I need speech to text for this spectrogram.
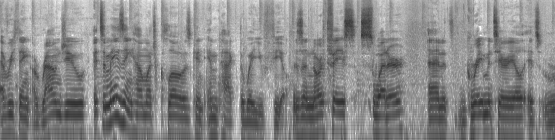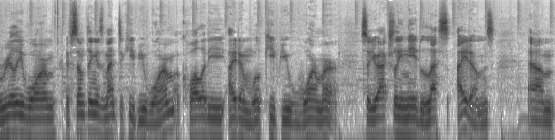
everything around you. It's amazing how much clothes can impact the way you feel. This is a North Face sweater and it's great material. It's really warm. If something is meant to keep you warm, a quality item will keep you warmer. So you actually need less items um,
